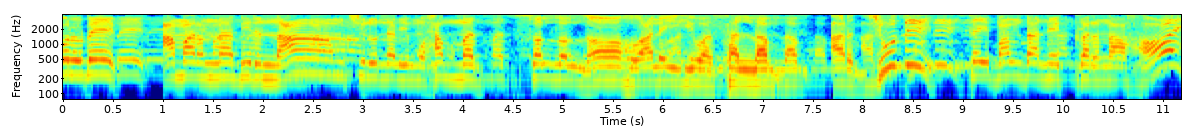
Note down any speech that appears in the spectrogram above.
বলবে, আমার নবীর নাম ছিল নবী মুহাম্মদ সাল্লাল্লাহু আলাইহি ওয়াসাল্লাম। আর যদি সেই বান্দা নেককার না হয়,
